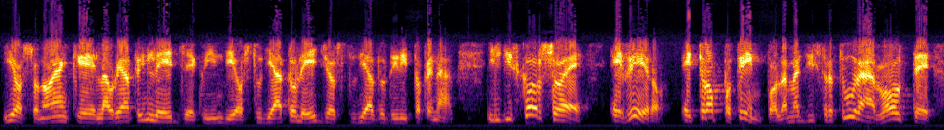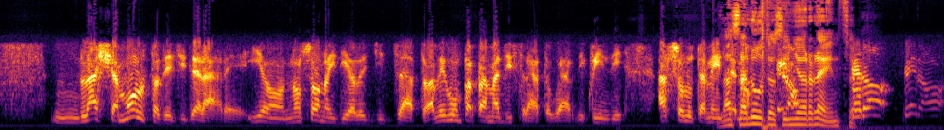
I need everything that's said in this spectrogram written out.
Io sono anche laureato in legge, quindi ho studiato legge, ho studiato diritto penale. Il discorso è, è vero, è troppo tempo, la magistratura a volte mh, lascia molto a desiderare. Io non sono ideologizzato, avevo un papà magistrato, guardi, quindi assolutamente La saluto, no. signor Renzo. Però, però,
